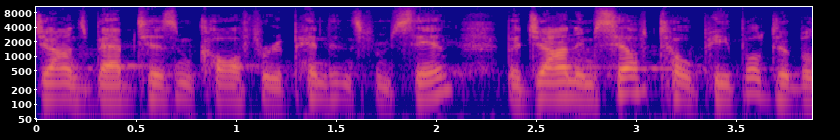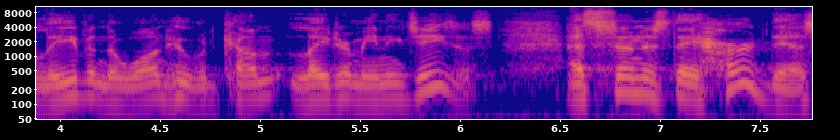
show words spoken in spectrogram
John's baptism called for repentance from sin, but John himself told people to believe in the one who would come later, meaning Jesus. As soon as they heard this,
